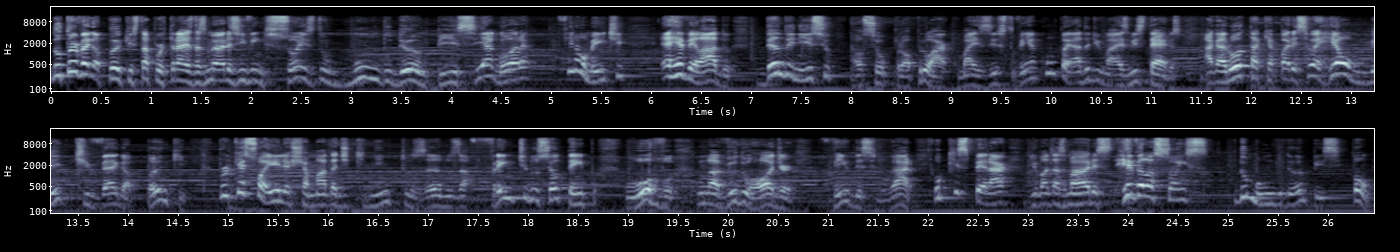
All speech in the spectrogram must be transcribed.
Dr. Vegapunk está por trás das maiores invenções do mundo de One Piece e agora, finalmente, é revelado, dando início ao seu próprio arco. Mas isto vem acompanhado de mais mistérios. A garota que apareceu é realmente Vegapunk? Por que sua ilha é chamada de 500 anos à frente do seu tempo? O ovo no navio do Roger veio desse lugar? O que esperar de uma das maiores revelações do mundo de One Piece? Bom,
